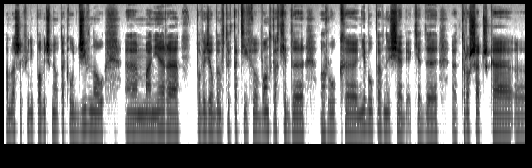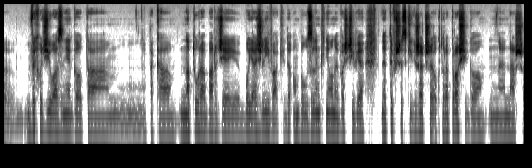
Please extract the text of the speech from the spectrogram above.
pan Leszek Filipowicz miał taką dziwną e, manierę powiedziałbym w tych takich wątkach, kiedy Róg e, nie był pewny siebie, kiedy e, troszeczkę wychodziła z niego ta mm, taka natura bardziej bojaźliwa, kiedy on był zlękniony właściwie tych wszystkich rzeczy, o które prosi go mm, nasz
